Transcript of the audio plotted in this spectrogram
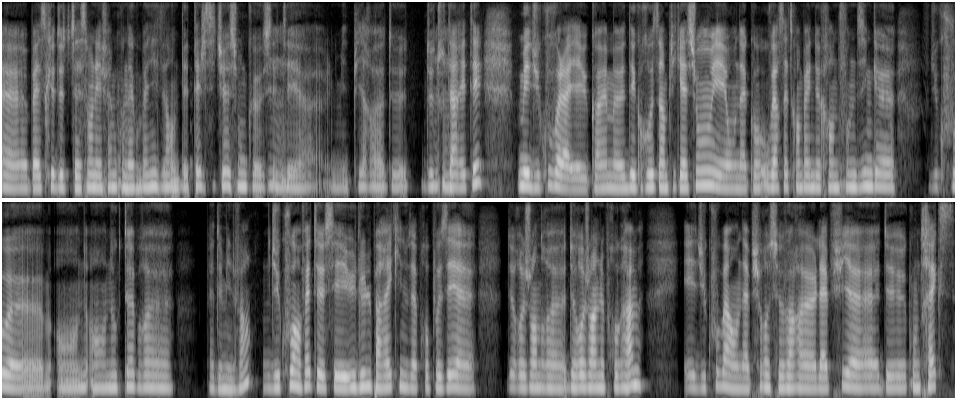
Euh, parce que de toute façon, les femmes qu'on accompagnait étaient dans de telles situations que c'était euh, limite pire euh, de, de tout arrêter. Mais du coup, voilà, il y a eu quand même euh, des grosses implications et on a ouvert cette campagne de crowdfunding euh, du coup euh, en, en octobre euh, bah, 2020. Du coup, en fait, c'est Ulule, pareil, qui nous a proposé euh, de, rejoindre, de rejoindre le programme. Et du coup, bah, on a pu recevoir l'appui euh, de Contrex.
